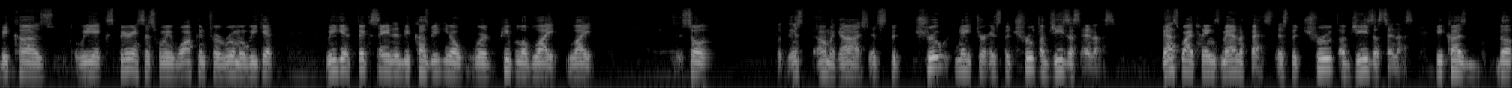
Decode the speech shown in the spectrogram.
because we experience this when we walk into a room and we get we get fixated because we, you know, we're people of light, light. So it's oh my gosh, it's the true nature, it's the truth of Jesus in us. That's why things manifest. It's the truth of Jesus in us. Because the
